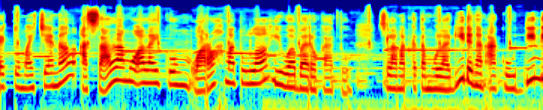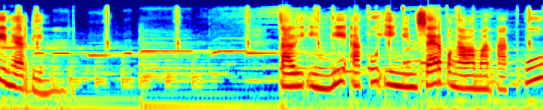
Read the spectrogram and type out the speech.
back to my channel. Assalamualaikum warahmatullahi wabarakatuh. Selamat ketemu lagi dengan aku Dindin Herdin. Kali ini aku ingin share pengalaman aku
